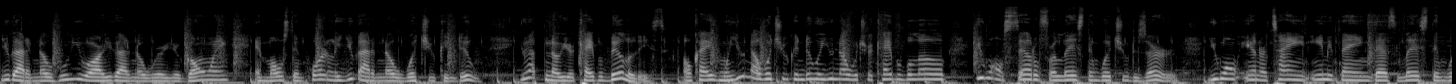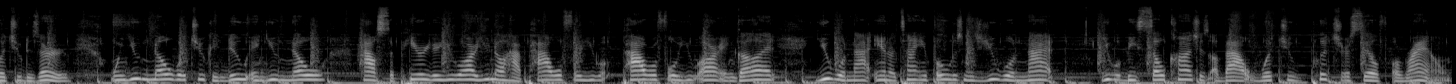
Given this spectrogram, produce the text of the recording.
You got to know who you are, you got to know where you're going, and most importantly, you got to know what you can do. You have to know your capabilities. Okay, when you know what you can do and you know what you're capable of, you won't settle for less than what you deserve. You won't entertain anything that's less than what you deserve. When you know what you can do and you know how superior you are, you know how powerful you powerful you are in God, you will not entertain foolishness. You will not you will be so conscious about what you put yourself around.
